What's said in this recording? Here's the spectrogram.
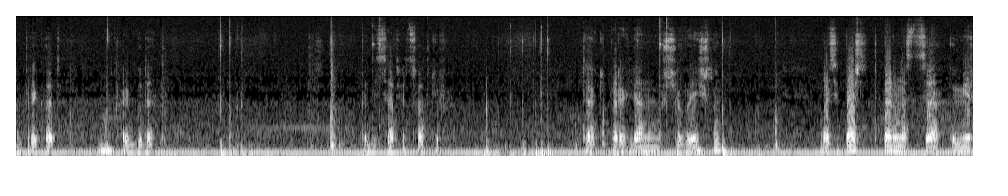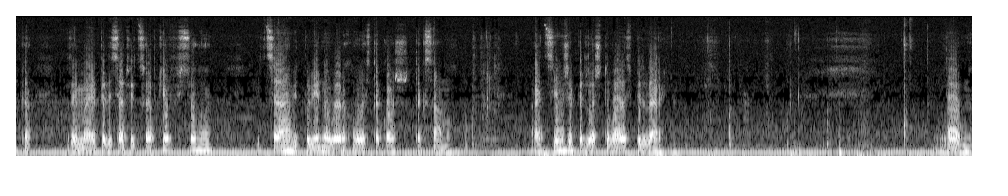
Наприклад, хай буде 50%. Так, переглянемо, що вийшло. Ось бачите, тепер у нас ця комірка займає 50% всього. І ця, відповідно, вирахувалась також так само. А ці вже підлаштувались під верхню. Ладно.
